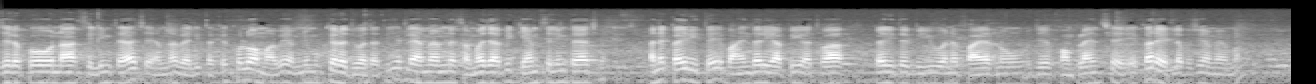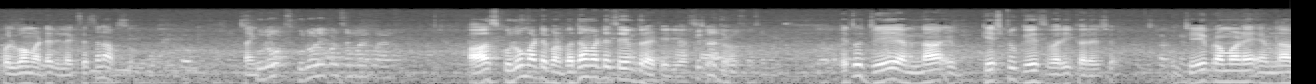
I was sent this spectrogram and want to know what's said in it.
જે લોકોના સીલિંગ થયા છે, એમના વહેલી તકે ખોલવામાં આવે. એમની મુખ્ય રજૂઆત હતી. એટલે અમે એમને સમજ આપી કેમ સીલિંગ થયા છે. અને કઈ રીતે બાંહેધરી આપી અથવા કઈ રીતે બીયુ અને ફાયરનું જે કોમ્પ્લાયન્સ છે એ કરે એટલે પછી અમે એમાં ખોલવા માટે રિલેક્સેશન આપશું. હા સ્કૂલો માટે પણ બધા માટે સેમ ક્રાઇટેરિયા છે. એ તો જે એમના કેસ ટુ કેસ વરી કરે છે. જે પ્રમાણે એમના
